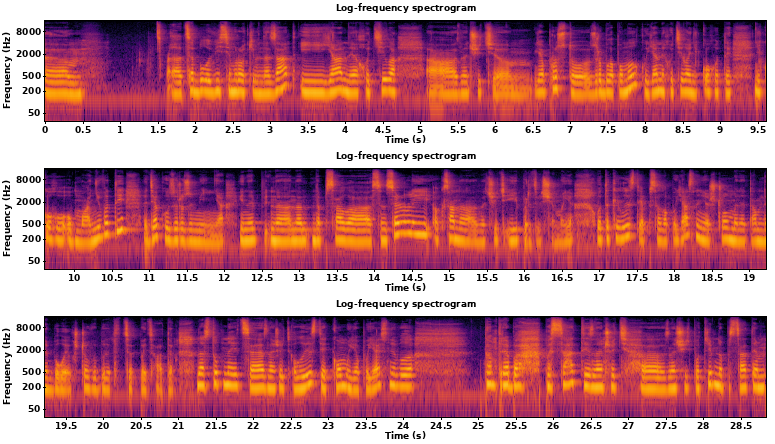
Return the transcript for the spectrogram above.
Е, це було 8 років назад, і я не хотіла, а, значить, ем, я просто зробила помилку, я не хотіла нікого ти, нікого обманювати. Дякую за розуміння. І на, на, написала sincerely, Оксана, значить, її прізвище моє. Отакий лист я писала пояснення, що в мене там не було, якщо ви будете це писати. Наступний це, значить, лист, якому я пояснювала. Там треба писати, значить, е, значить, потрібно писати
